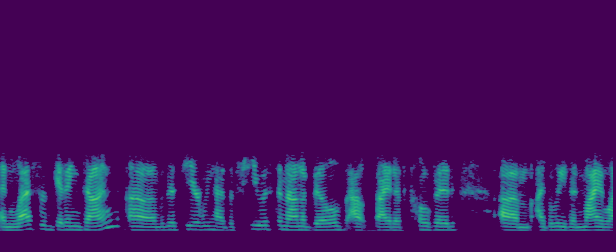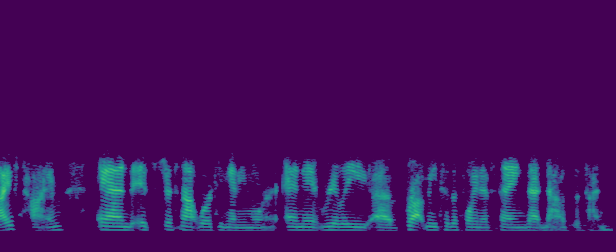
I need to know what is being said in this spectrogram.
and less is getting done. Um, this year we had the fewest amount of bills outside of COVID, um, I believe, in my lifetime. And it's just not working anymore. And it really uh, brought me to the point of saying that now is the time.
